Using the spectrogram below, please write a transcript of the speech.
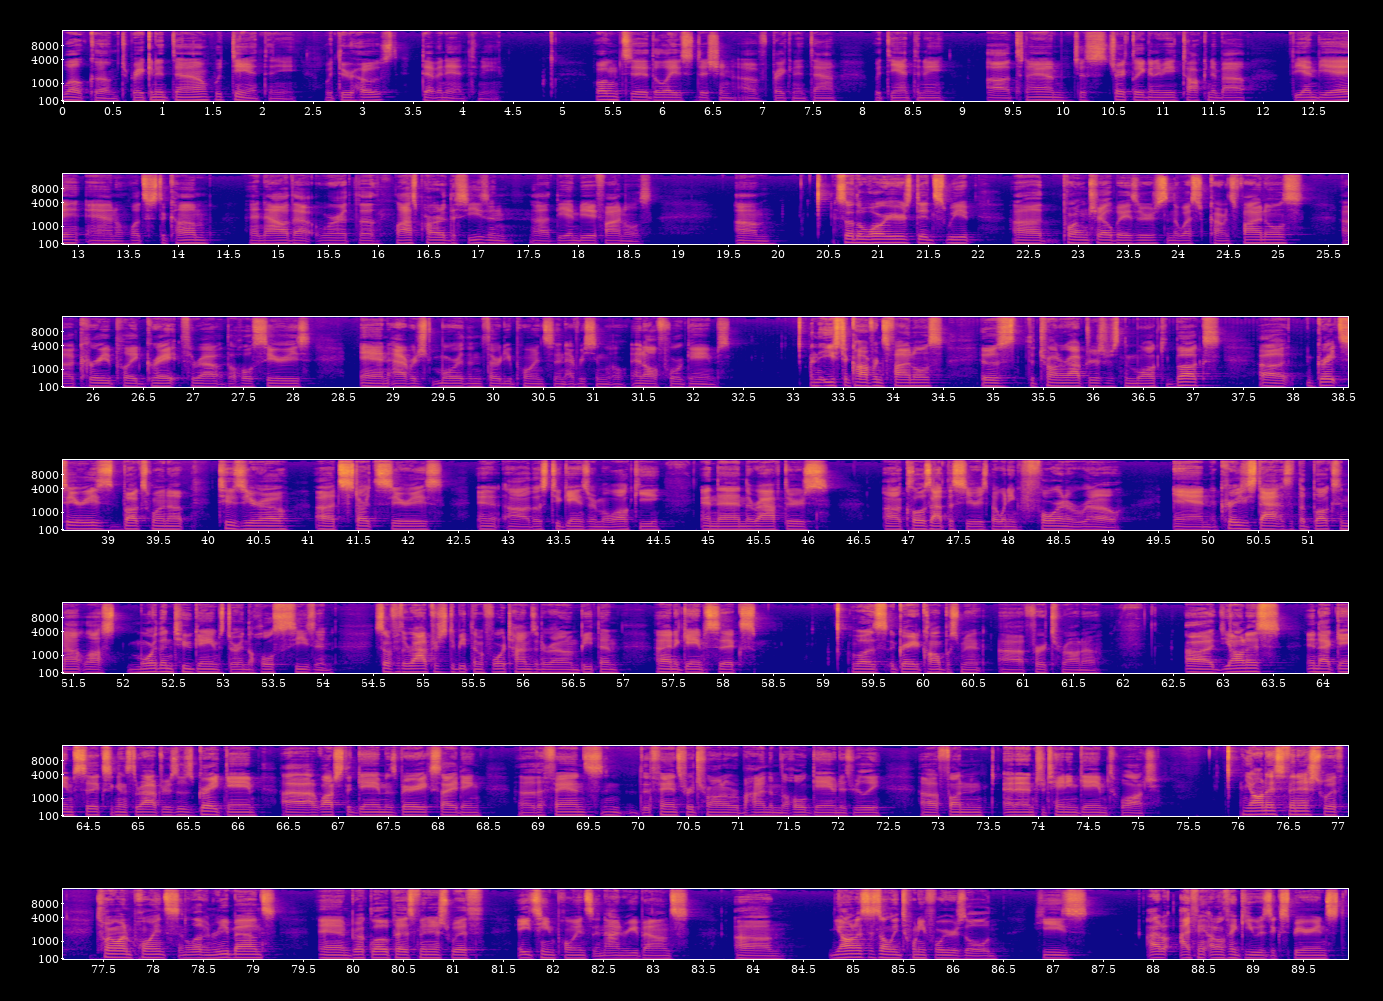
Welcome to Breaking It Down with D'Anthony, with your host, Devin Anthony. Welcome to the latest edition of Breaking It Down with D'Anthony. Uh, today I'm just strictly going to be talking about the NBA and what's to come. And now that we're at the last part of the season, uh, the NBA Finals. Um, so the Warriors did sweep uh, Portland Trailblazers in the Western Conference Finals. Uh, Curry played great throughout the whole series and averaged more than 30 points in every single in all four games. In the Eastern Conference Finals, it was the Toronto Raptors versus the Milwaukee Bucks. Uh, great series. Bucks went up 2-0 uh, to start the series, and uh, those two games were in Milwaukee. And then the Raptors uh, closed out the series by winning four in a row. And a crazy stat is that the Bucks had not lost more than two games during the whole season. So for the Raptors to beat them four times in a row and beat them uh, in a game six was a great accomplishment uh, for Toronto. Uh, Giannis in that game six against the Raptors, it was a great game. Uh, I watched the game; it was very exciting. Uh, the fans, the fans for Toronto were behind them the whole game. It was really uh, fun and entertaining game to watch. Giannis finished with 21 points and 11 rebounds, and Brook Lopez finished with 18 points and nine rebounds. Um, Giannis is only 24 years old. He's I don't, I think I don't think he was experienced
